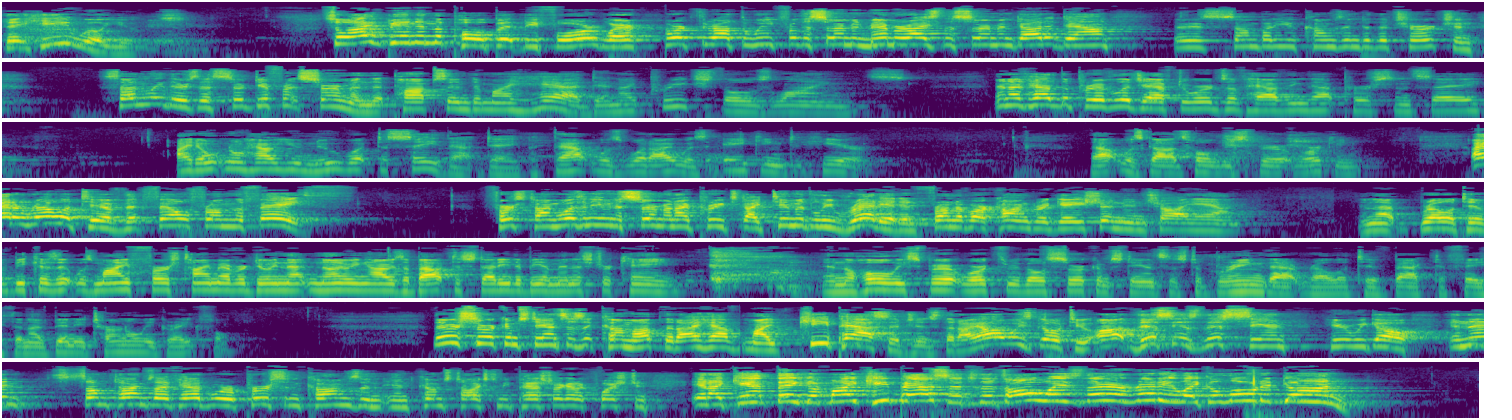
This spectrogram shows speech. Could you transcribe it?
that He will use. So I've been in the pulpit before where I worked throughout the week for the sermon, memorized the sermon, got it down. There's somebody who comes into the church and suddenly there's a different sermon that pops into my head and I preach those lines. And I've had the privilege afterwards of having that person say, I don't know how you knew what to say that day, but that was what I was aching to hear. That was God's Holy Spirit working. I had a relative that fell from the faith. First time wasn't even a sermon I preached. I timidly read it in front of our congregation in Cheyenne. And that relative, because it was my first time ever doing that, knowing I was about to study to be a minister, came. And the Holy Spirit worked through those circumstances to bring that relative back to faith, and I've been eternally grateful. There are circumstances that come up that I have my key passages that I always go to. Uh, this is this sin, here we go. And then sometimes I've had where a person comes and, and comes, talks to me, Pastor, I got a question, and I can't think of my key passage that's always there, ready like a loaded gun.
